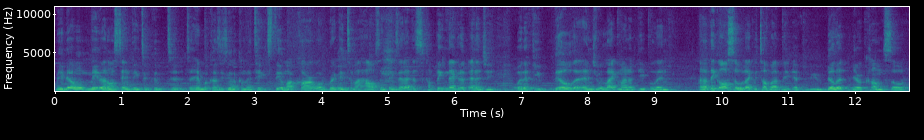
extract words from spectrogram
maybe I won't, maybe I don't say anything to, to, to him because he's gonna come and take steal my car or break into my house and things like that. Just complete negative energy. But if you build an energy with like-minded people and and I think also like we talk about, if you build it, they'll come. So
